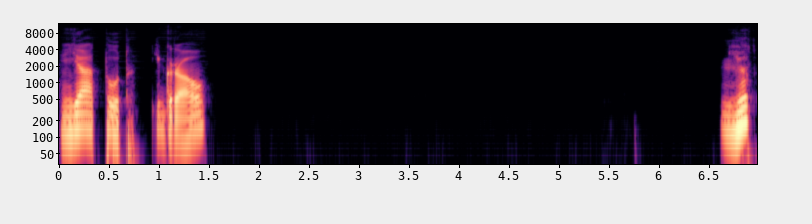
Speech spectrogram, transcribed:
Я тут играл. Нет?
